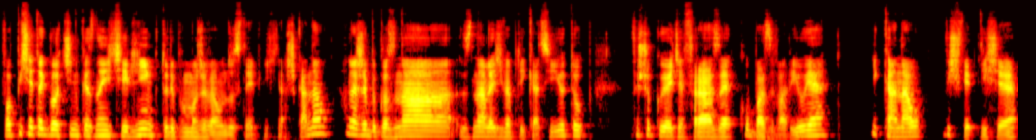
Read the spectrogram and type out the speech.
W opisie tego odcinka znajdziecie link, który pomoże Wam udostępnić nasz kanał, ale żeby go zna znaleźć w aplikacji YouTube, wyszukujecie frazę Kuba zwariuje i kanał wyświetli się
